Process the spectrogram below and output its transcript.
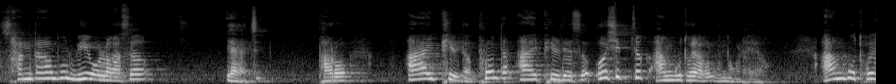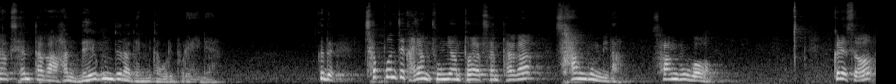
상당한 부분 위에 올라가서, 예, 즉, 바로 아이 필드, 프론탈 아이 필드에서 의식적 안구 도약을 운동을 해요. 안구 도약 센터가 한 네 군데나 됩니다, 우리 브레인에. 근데 첫 번째 가장 중요한 도약 센터가 상구입니다. 상구고. 그래서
